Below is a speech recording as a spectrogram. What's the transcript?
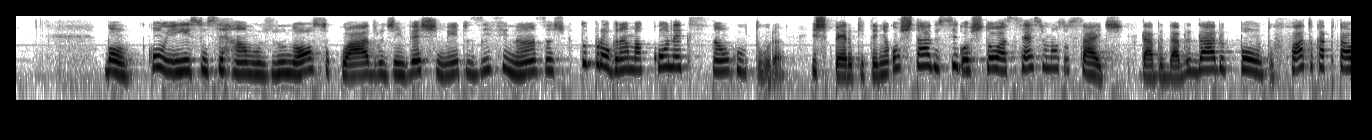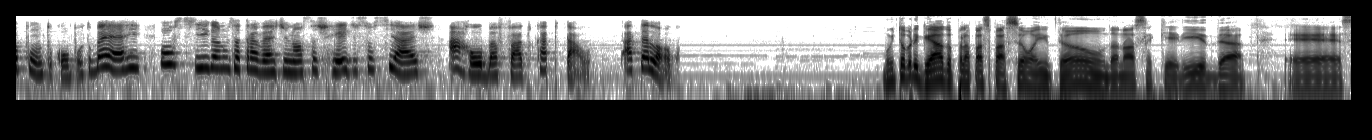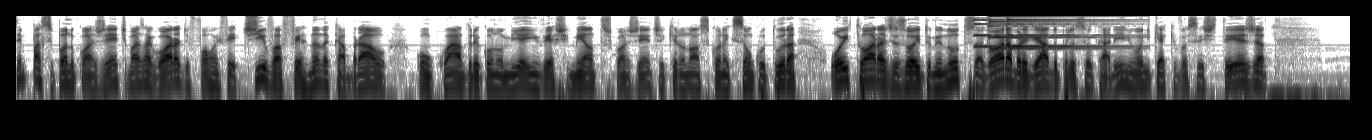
Bom, com isso encerramos o nosso quadro de investimentos e finanças do programa Conexão Cultura. Espero que tenha gostado e se gostou, acesse o nosso site www.fatocapital.com.br ou siga-nos através de nossas redes sociais, arroba Fato Capital. Até logo! Muito obrigado pela participação aí então da nossa querida é, sempre participando com a gente, mas agora de forma efetiva, a Fernanda Cabral com o quadro Economia e Investimentos com a gente aqui no nosso Conexão Cultura, 8 horas e 18 minutos agora. Obrigado pelo seu carinho, onde quer que você esteja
